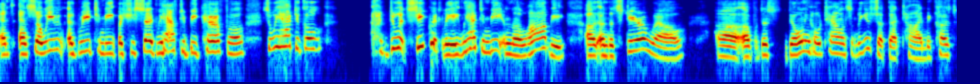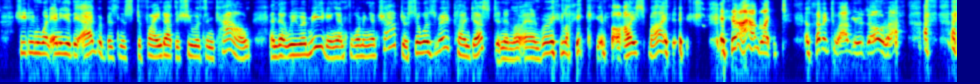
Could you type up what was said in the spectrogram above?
and and so we agreed to meet but she said we have to be careful so we had to go do it secretly we had to meet in the lobby uh, on the stairwell uh, of this the only hotel in Salinas at that time because she didn't want any of the agribusiness to find out that she was in town and that we were meeting and forming a chapter. So it was very clandestine and, and very like, you know, I spyish. And here I am like 11, 12 years old. I, I,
